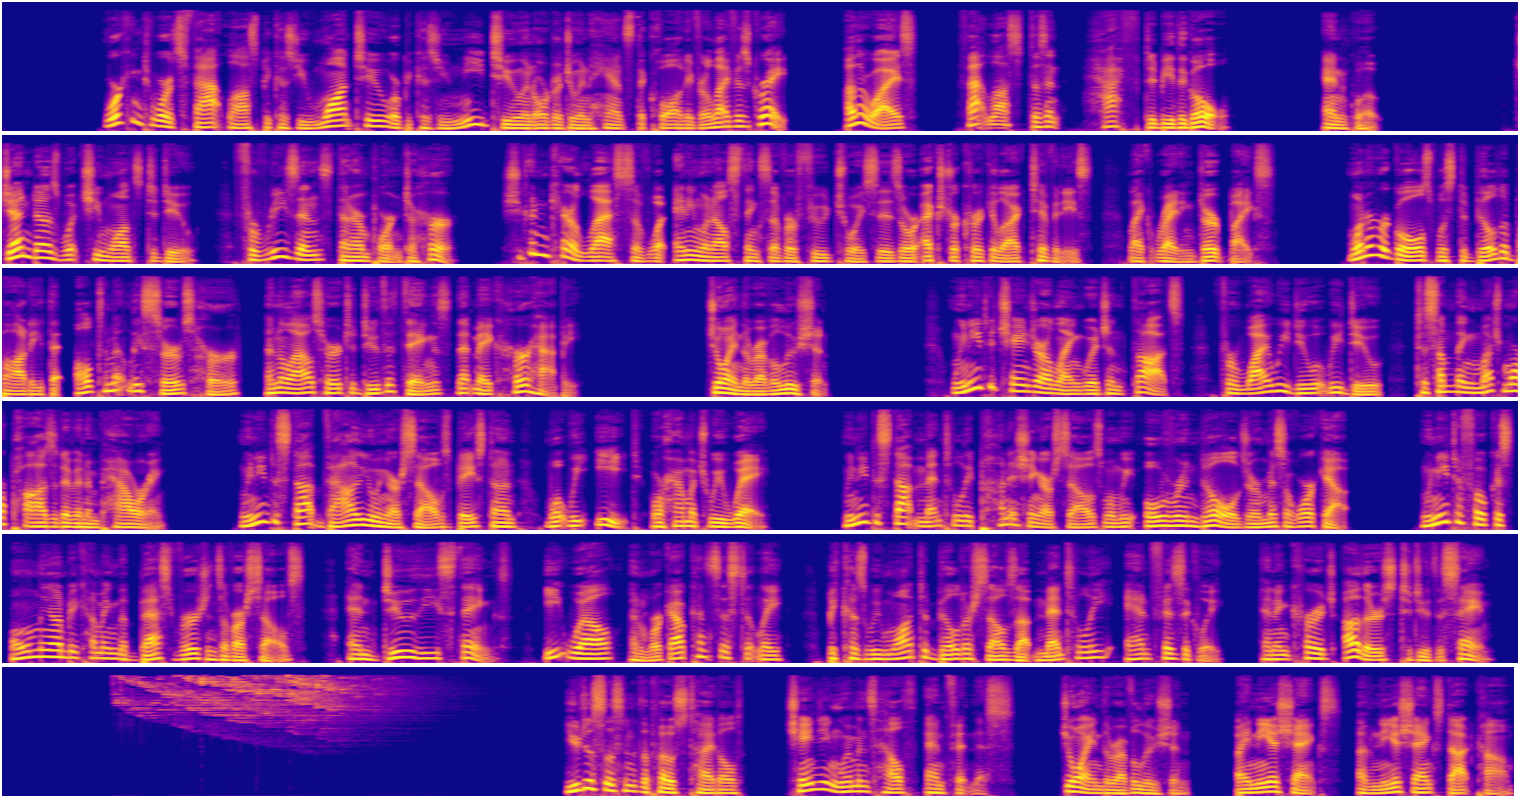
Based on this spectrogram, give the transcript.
Working towards fat loss because you want to or because you need to in order to enhance the quality of your life is great. Otherwise, fat loss doesn't have to be the goal. End quote. Jen does what she wants to do for reasons that are important to her. She couldn't care less of what anyone else thinks of her food choices or extracurricular activities, like riding dirt bikes. One of her goals was to build a body that ultimately serves her and allows her to do the things that make her happy. Join the revolution we need to change our language and thoughts for why we do what we do to something much more positive and empowering. We need to stop valuing ourselves based on what we eat or how much we weigh. We need to stop mentally punishing ourselves when we overindulge or miss a workout. We need to focus only on becoming the best versions of ourselves and do these things eat well and work out consistently because we want to build ourselves up mentally and physically and encourage others to do the same. You just listened to the post titled Changing Women's Health and Fitness. Join the Revolution by Nia Shanks of niashanks.com.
